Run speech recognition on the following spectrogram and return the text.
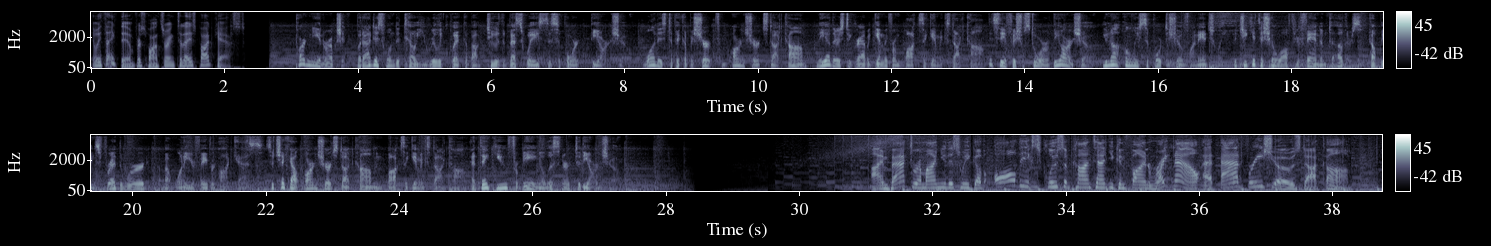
And we thank them for sponsoring today's podcast. Pardon the interruption, but I just wanted to tell you really quick about two of the best ways to support The Orange Show. One is to pick up a shirt from orangeshirts.com, and the other is to grab a gimmick from boxofgimmicks.com. It's the official store of The Orange Show. You not only support the show financially, but you get to show off your fandom to others, helping spread the word about one of your favorite podcasts. So check out orangeshirts.com and boxofgimmicks.com. And thank you for being a listener to The Orange Show. I'm back to remind you this week of all the exclusive content you can find right now at adfreeshows.com.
